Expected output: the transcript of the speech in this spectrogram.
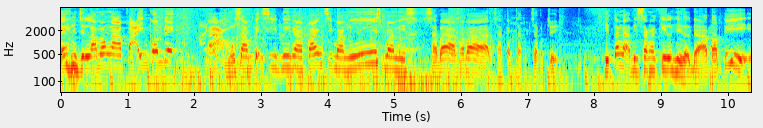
Angela mau ngapain konde kamu sampai sini ngapain sih? Manis manis. Sabar sabar. Cakep cakep cakep cuy. Kita nggak bisa ngekill Hilda tapi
